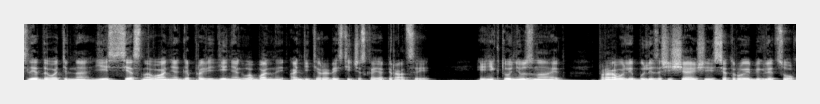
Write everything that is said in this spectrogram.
Следовательно, есть все основания для проведения глобальной антитеррористической операции. И никто не узнает, правы ли были защищающиеся трое беглецов,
